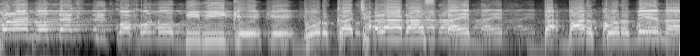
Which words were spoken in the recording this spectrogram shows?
পড়ানো ব্যক্তি কখনো বিবিকে বোরকা ছাড়া রাস্তায় বার করবে না।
